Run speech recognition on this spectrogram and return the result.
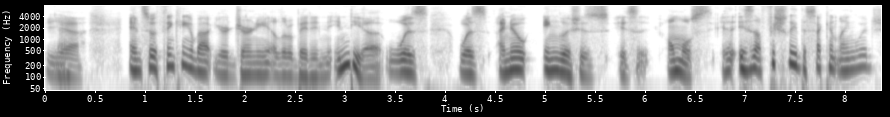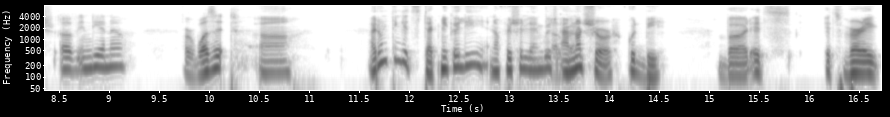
Yeah. And so thinking about your journey a little bit in India was was I know English is is almost is officially the second language of India now or was it? Uh, I don't think it's technically an official language. Okay. I'm not sure. Could be, but it's it's very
